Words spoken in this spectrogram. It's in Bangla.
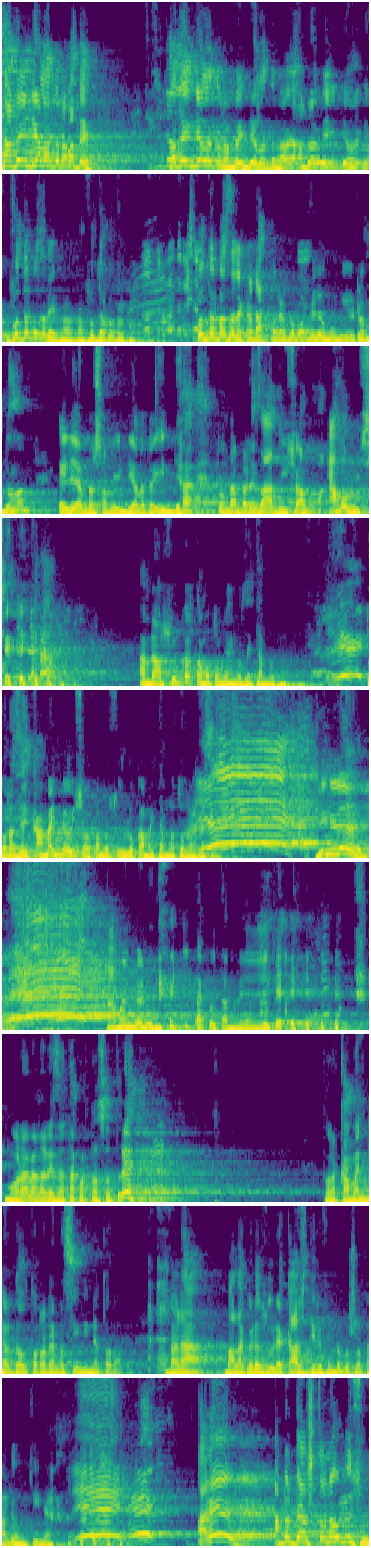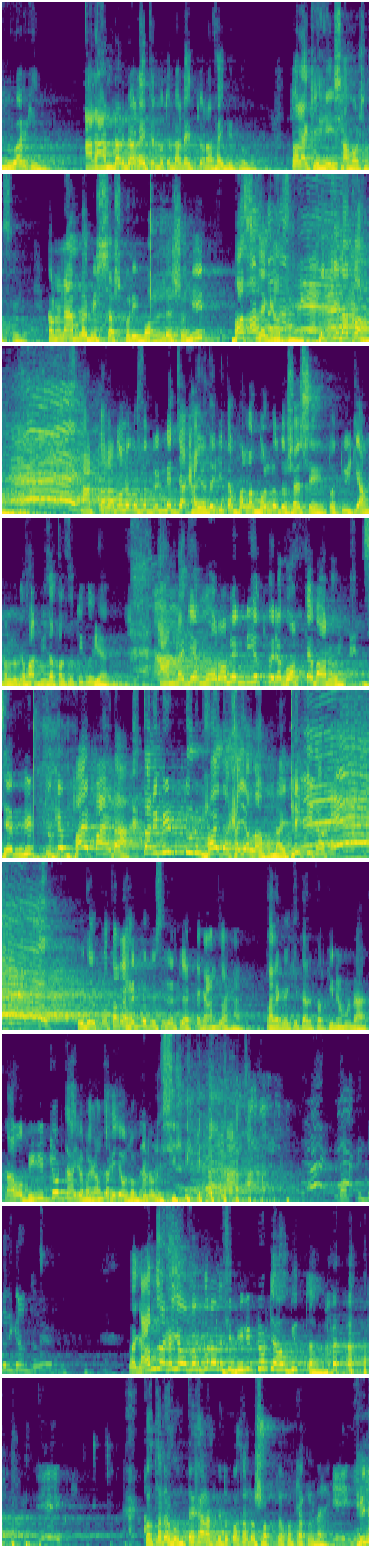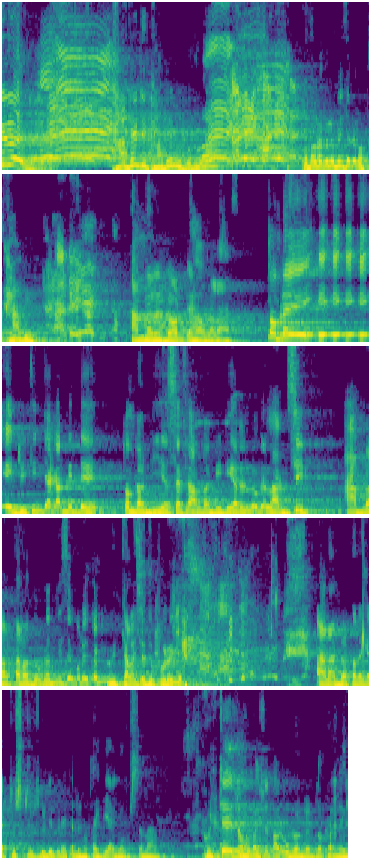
না আমরা ইন্ডিয়া লাগতো না বাদ দে। বাদ ইন্ডিয়া লাগতো না আমরা ইন্ডিয়া লাগতো না। আমরা ওই ফুদ্দার বাজারে না ফুদ্দার বাজারে। পদ্মার বাজার একটা ডাক্তারের খবর হইলে হোমিও টম হন। এইটাই আমরা সব ইন্ডিয়া লোক ইন্ডিয়া তোমরা আমরা যা দিছ আহল হইছে। আমরা আর চুল কাটতাম তোমরা হেন যাইতাম না। তোরা যে কামান্য হইছ আমরা চুলও কামাইতাম না তোরা কাছে ঠিক নি রে কামান্য দিদি কিতা কইতাম রে। মরা বেড়ারে যাতা করতাস রে। তোরা কামান্যার দল তোরা আমরা চিনি না তোরা। বেড়া, বালা করে জোরে কাজ দিলে ফুন্ড বসো, কানে হুমতি না। আরে আপনার দেশটা না হইলে শুধু আর কি। আর আমরার বেড়াইতের মতো বেড়াই তোরা ফাইবি কো তোরা কি হেই সাহস আছে? কারণ আমরা বিশ্বাস করি বললে শহীদ, বাঁচলে গাছি ঠিক কি না কও? আর তোরা মনে করছ দুনিয়ার যা খাইয়া যে কিতাব ফেললাম মল্ল দোষ আছে, তো তুই কি আমরা লোকে ফারবি যাতাছে তুই কইরা? আমরা গিয়ে মরণের নিয়ত করে গড়তে পারই যে মৃত্যুকে ভয় পায় না, তার মৃত্যুর ভয় দেখাইয়া লাভ নাই। ঠিক কি না? ওই যে কথাটা হেমনে কইছিল আর কি, একটা গাঞ্জা খা। তারে কই কি তারে, তোর কি নমুনা? কাও বিড়ির ডোর দেখাইও না, গাঞ্জা খাইয়া ওজন করে লিছি গাঞ্জা খাইয়া ওজন করে লিছি বিড়ির ডোর দেখাও কিতা কথাটা শুনতে খারাপ কিন্তু কথাটা শক্ত কথা কই না ঠিক রে খাদেনি খাদেনি কথাটা। কথাটা কইলে মিজে কেন খাবে আমরা ডর দেখাও বেড়া তোমরা এই এই দুই তিন জায়গার মধ্যে তোমরা বিএসএফ এ আমরা বিডিআরের লোকে লাগছি। আপনার তারা দোকান দিছে পরে এটা হইতালাইছে দুপুরে আর আমরা তাদেরকে টুস টুস গুলি করে এটা হতাই দিয়ে আইয়া পড়ছে না। হইতে যখন লাগছে তার উড়নের দরকার নেই।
